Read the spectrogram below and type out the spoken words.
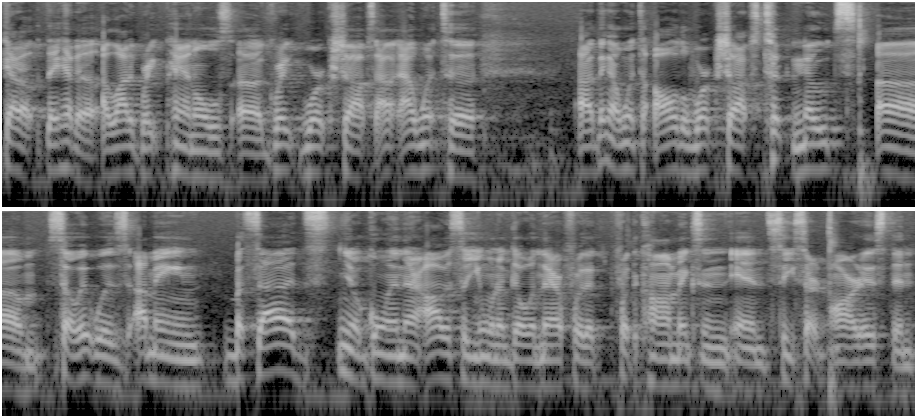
got a, they had a, a lot of great panels, uh, great workshops. I, I went to. I think I went to all the workshops, took notes. Um, so it was, I mean, besides you know going in there, obviously you want to go in there for the for the comics and, and see certain artists and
